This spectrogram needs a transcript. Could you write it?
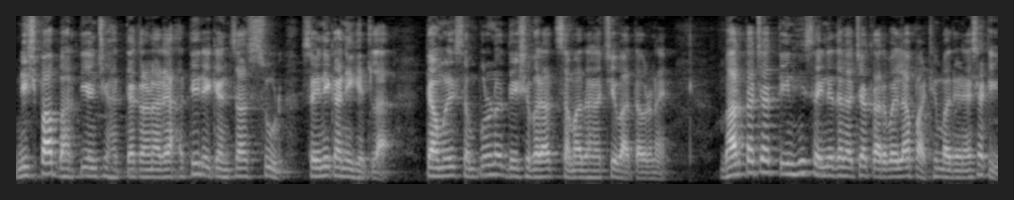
निष्पाप भारतीयांची हत्या करणाऱ्या अतिरेक्यांचा सूड सैनिकांनी घेतला. त्यामुळे संपूर्ण देशभरात समाधानाचे वातावरण आहे. भारताच्या तीनही सैन्य दलाच्या कारवाईला पाठिंबा देण्यासाठी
